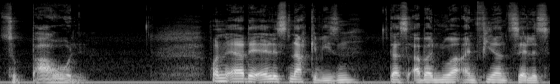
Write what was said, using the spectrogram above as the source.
zu bauen. Von RDL ist nachgewiesen, dass aber nur ein finanzielles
